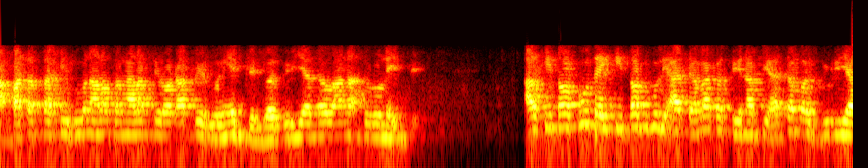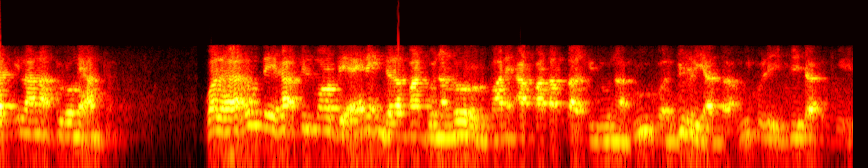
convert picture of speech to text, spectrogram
Apa tetap ibu nalo pengalap siro kabeh bunyi iblis wa atau anak turun iblis. Alkitabu ta kitab kuli Adam ke Nabi Adam wa zuriyat ila anak turune Adam. wal ha'u te hak fil mawdi ayna eh, ing dalam panggonan loro rupane apa ta tasiduna ru wa dzurriyata ni kuli ibida kuwi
